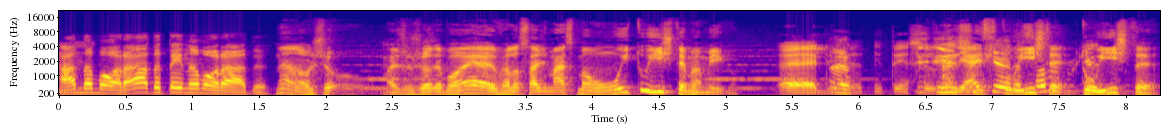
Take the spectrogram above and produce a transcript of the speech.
A namorada tem namorada. Não, não, o jo- mas o jogo é bom é velocidade máxima 1 e Twister, meu amigo. É, ele tem seus... Aliás, que era, sabe Twister, por quê? Twister,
